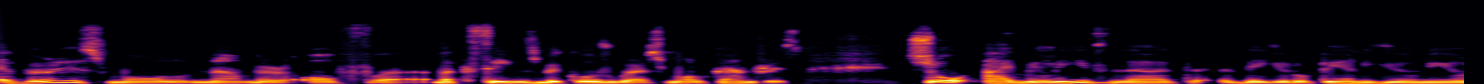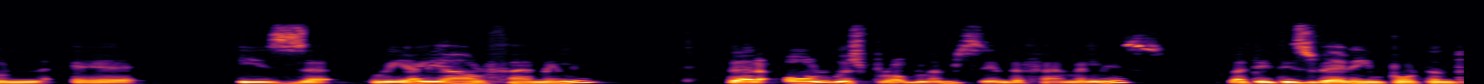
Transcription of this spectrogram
a very small number of uh, vaccines because we're small countries. So I believe that the European Union uh, is really our family. There are always problems in the families but it is very important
